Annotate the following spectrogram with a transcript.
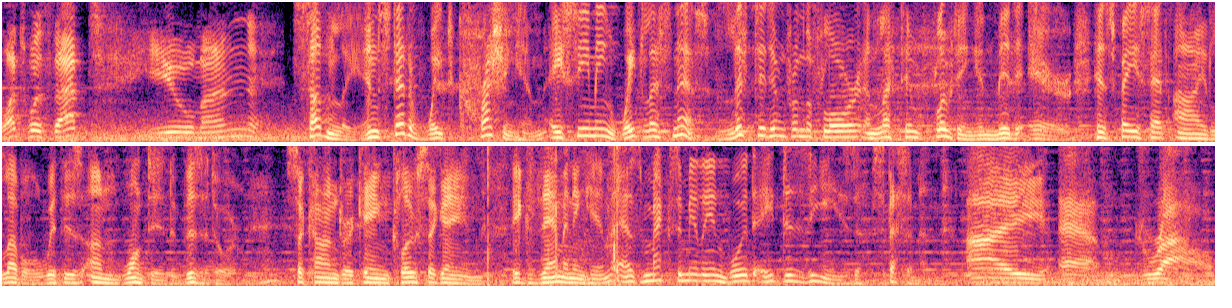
What was that, human? Suddenly, instead of weight crushing him, a seeming weightlessness lifted him from the floor and left him floating in mid-air, his face at eye level with his unwanted visitor. Sakandra came close again, examining him as Maximilian would a disease specimen. I am Drow.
